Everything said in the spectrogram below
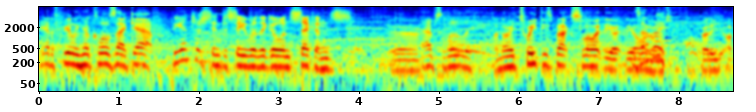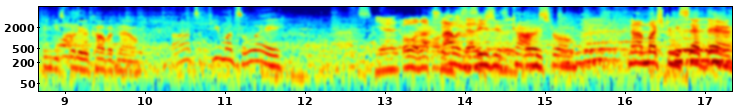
I got a feeling he'll close that gap. Be interesting to see where they go in seconds. Yeah. Absolutely. I know he tweaked his back slightly at the Is that Arnold, right? but he, I think he's fully recovered now. Oh, it's a few months away. That's, Yeah. Oh, that well, that was as very easy as it smooth. Very strong. Not much can be said there.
